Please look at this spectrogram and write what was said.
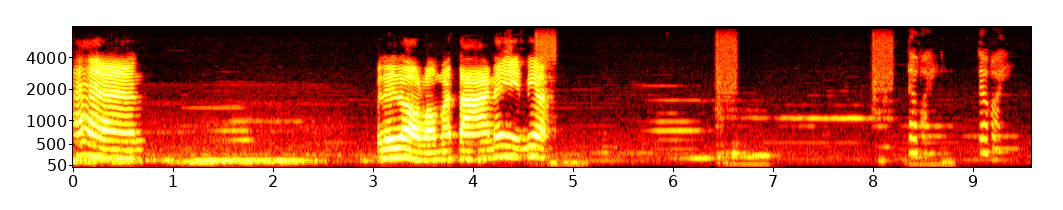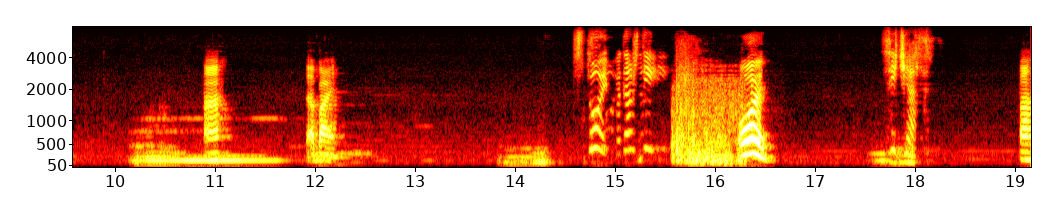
อ่านไม่ได้หลอกเรามาตาแน่เนี่ย Давай, давай. ฮะจะไป Стой, подожди. โอ้ย Сейчас. ทาง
